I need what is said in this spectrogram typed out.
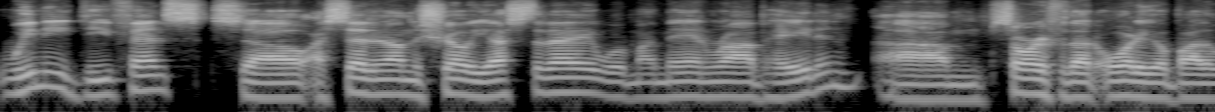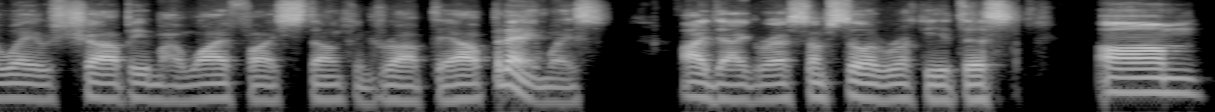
we need defense. So I said it on the show yesterday with my man Rob Hayden. Um, sorry for that audio, by the way. It was choppy. My Wi-Fi stunk and dropped out. But anyways, I digress. I'm still a rookie at this. Um,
